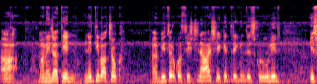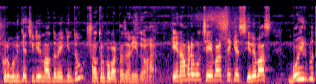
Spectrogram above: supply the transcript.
আহ, মানে যাতে নেতিবাচক বিতর্ক সৃষ্টি না হয়, সেক্ষেত্রে কিন্তু স্কুলগুলির, স্কুলগুলিকে চিঠির মাধ্যমে কিন্তু সতর্কবার্তা জানিয়ে দেওয়া হয়। এ নাম্বারে বলছে, এবার থেকে সিলেবাস বহির্ভূত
